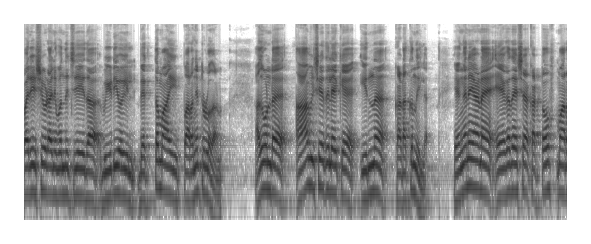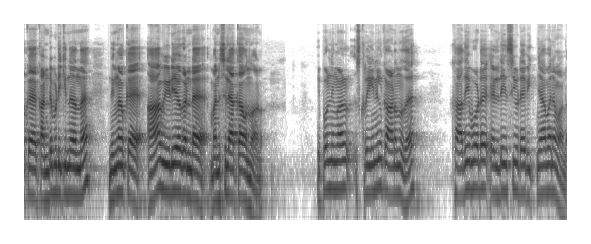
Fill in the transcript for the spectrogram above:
പരീക്ഷയോടനുബന്ധിച്ച് ചെയ്ത വീഡിയോയിൽ വ്യക്തമായി പറഞ്ഞിട്ടുള്ളതാണ്. അതുകൊണ്ട് ആ വിഷയത്തിലേക്ക് ഇന്ന് കടക്കുന്നില്ല. എങ്ങനെയാണ് ഏകദേശ കട്ട് ഓഫ് മാർക്ക് കണ്ടുപിടിക്കുന്നതെന്ന് നിങ്ങൾക്ക് ആ വീഡിയോ കണ്ട് മനസ്സിലാക്കാവുന്നതാണ്. ഇപ്പോൾ നിങ്ങൾ സ്ക്രീനിൽ കാണുന്നത് ഖാദി ബോർഡ് എൽ ഡി സിയുടെ വിജ്ഞാപനമാണ്.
